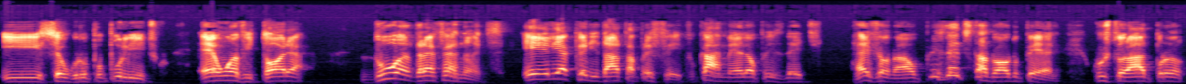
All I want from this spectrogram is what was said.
e seu grupo político. É uma vitória do André Fernandes. Ele é candidato a prefeito. O Carmelo é o presidente regional, presidente estadual do PL, costurado por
